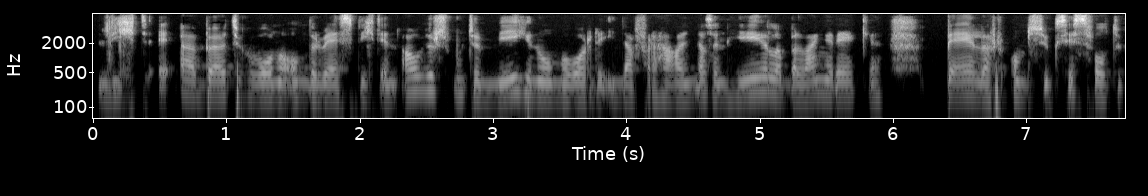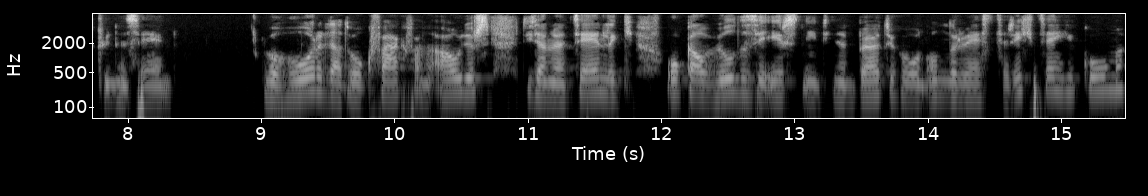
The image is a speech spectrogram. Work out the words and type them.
ligt, eh, eh buiten gewone onderwijs ligt. En ouders moeten meegenomen worden in dat verhaal. En dat is een hele belangrijke pijler om succesvol te kunnen zijn. We horen dat ook vaak van ouders, die dan uiteindelijk, ook al wilden ze eerst niet in het buitengewoon onderwijs terecht zijn gekomen,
